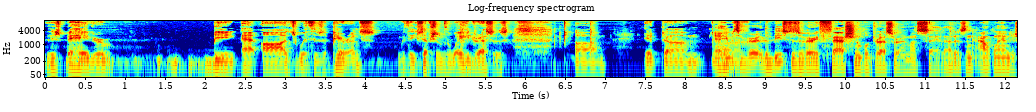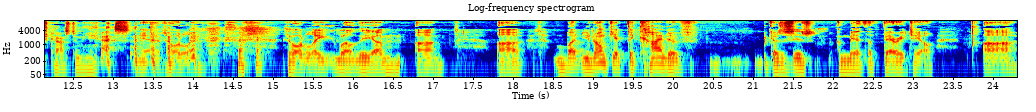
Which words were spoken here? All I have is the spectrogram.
his behavior being at odds with his appearance, with the exception of the way he dresses. Um, it um, yeah, he was a very the Beast is a very fashionable dresser, I must say. That is an outlandish costume he has. yeah, totally, totally. Well, the um, uh, uh, but you don't get the kind of because this is a myth, a fairy tale. Uh,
